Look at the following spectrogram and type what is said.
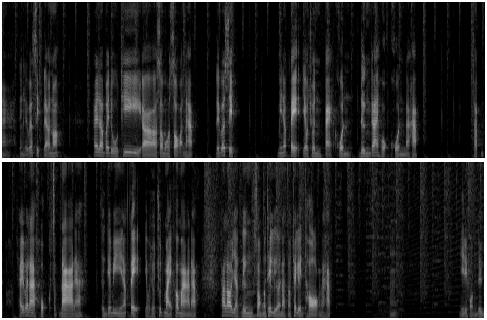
อ่า ถึงเลเวล10 แล้วเนาะ ให้เราไปดูที่อ่าสโมสรนะครับ เลเวล10 มีนักเตะเยาวชน 8 คน ดึงได้ 6 คนนะครับใช้เวลา 6 สัปดาห์นะ ถึงจะมีนักเตะเยาวชนชุดใหม่เข้ามานะครับ ถ้าเราอยากดึง 2 คนที่เหลือนะต้องใช้เหรียญทองนะครับ นี่ที่ผมดึง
